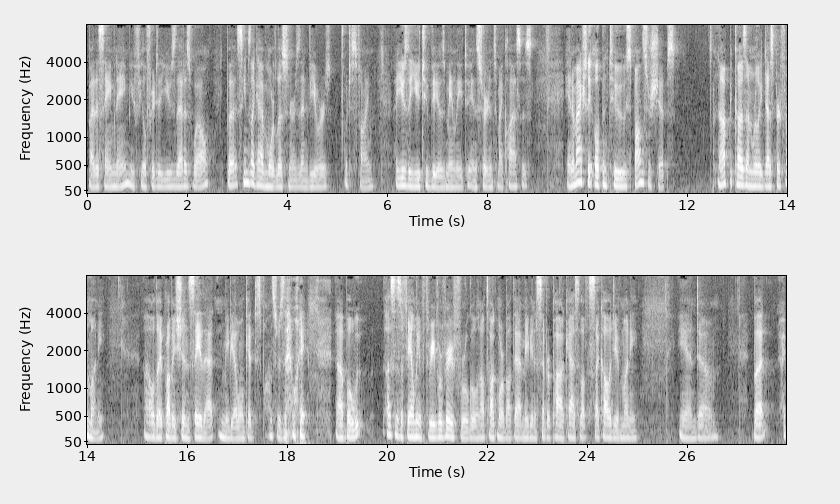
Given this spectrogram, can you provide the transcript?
by the same name. You feel free to use that as well. But it seems like I have more listeners than viewers, which is fine. I use the YouTube videos mainly to insert into my classes. And I'm actually open to sponsorships not because I'm really desperate for money, uh, although I probably shouldn't say that. Maybe I won't get to sponsors that way. Uh, but we, us as a family of three, we're very frugal, and I'll talk more about that maybe in a separate podcast about the psychology of money. And um, but I,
